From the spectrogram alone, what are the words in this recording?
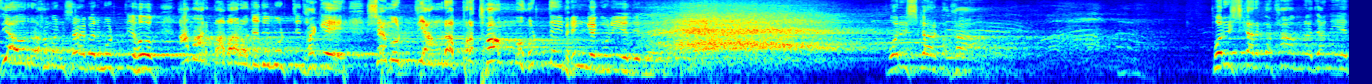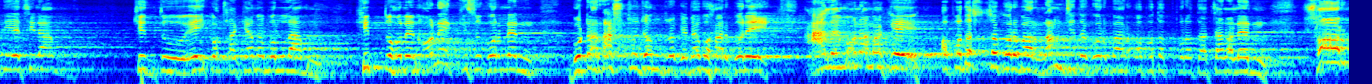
জিয়াউর রহমান সাহেবের মূর্তি হোক, আমার বাবারও যদি মূর্তি থাকে, সে মূর্তি আমরা প্রথম মুহূর্তেই ভেঙ্গে গুড়িয়ে দেব। পরিষ্কার কথা। পরিষ্কার কথা আমরা জানিয়ে দিয়েছিলাম। কিন্তু এই কথা কেন বললাম? ক্ষিপ্ত হলেন, অনেক কিছু করলেন। গোটা রাষ্ট্রযন্ত্রকে ব্যবহার করে আলেম ওলামাকে অপদস্থ করবার, লাঞ্ছিত করবার অপতৎপরতা চালালেন। সর্ব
